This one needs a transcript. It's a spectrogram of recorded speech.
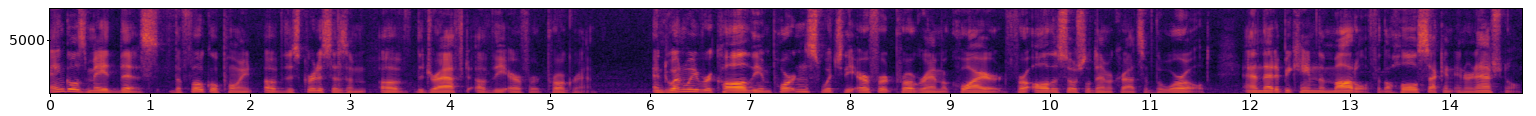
Engels made this the focal point of this criticism of the draft of the Erfurt Program. And when we recall the importance which the Erfurt Program acquired for all the Social Democrats of the world, and that it became the model for the whole Second International,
